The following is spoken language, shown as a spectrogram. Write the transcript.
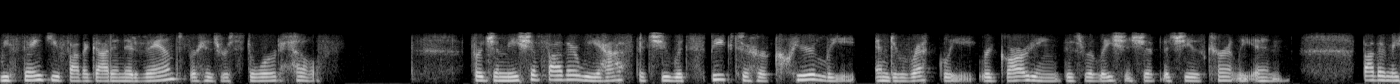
We thank you, Father God, in advance for his restored health. For Jamisha, Father, we ask that you would speak to her clearly and directly regarding this relationship that she is currently in. Father, may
